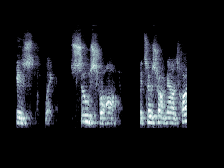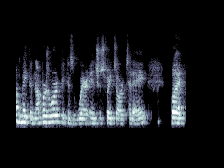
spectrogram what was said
is like so strong. It's so strong now. It's hard to make the numbers work because where interest rates are today. But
